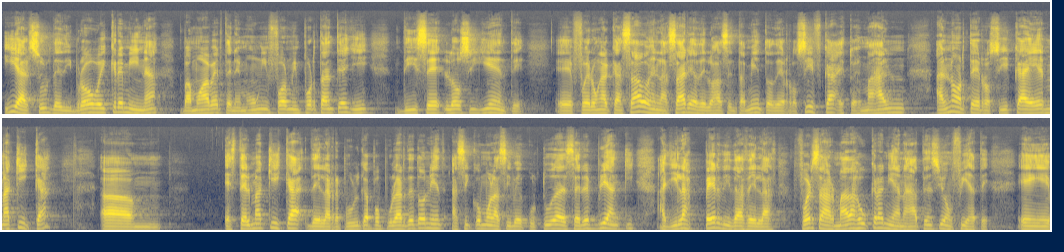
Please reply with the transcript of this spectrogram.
y al sur de Dibrovo y Cremina, vamos a ver, tenemos un informe importante allí, dice lo siguiente. Eh, fueron alcanzados en las áreas de los asentamientos de Rosivka, esto es más al, norte, Rosivka es Maquica, Estel Maquica de la República Popular de Donetsk, así como la cibercultura de Serebrianki, allí las pérdidas de las Fuerzas Armadas Ucranianas, atención, fíjate, eh,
